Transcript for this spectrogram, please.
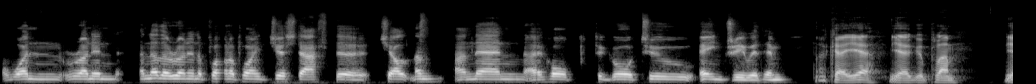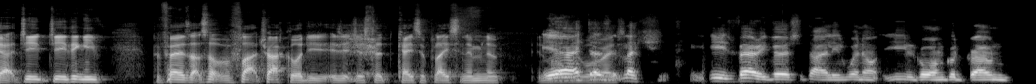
one running, another running upon a point just after Cheltenham, and then I hope to go to Aintree with him. Okay, yeah, yeah, good plan. Yeah, do you, do you think he prefers that sort of a flat track, or you, is it just a case of placing him in a Yeah, it in does. race. Like he's very versatile. He'll win on. He'll go on good ground.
